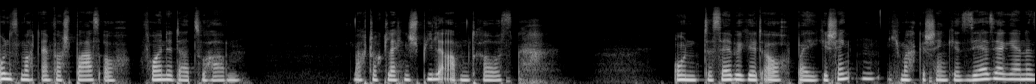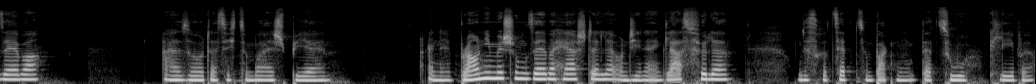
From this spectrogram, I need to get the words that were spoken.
Und es macht einfach Spaß, auch Freunde da zu haben. Mach doch gleich einen Spieleabend draus. Und dasselbe gilt auch bei Geschenken. Ich mache Geschenke sehr, sehr gerne selber. Also, dass ich zum Beispiel eine Brownie-Mischung selber herstelle und die in ein Glas fülle und das Rezept zum Backen dazu klebe.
